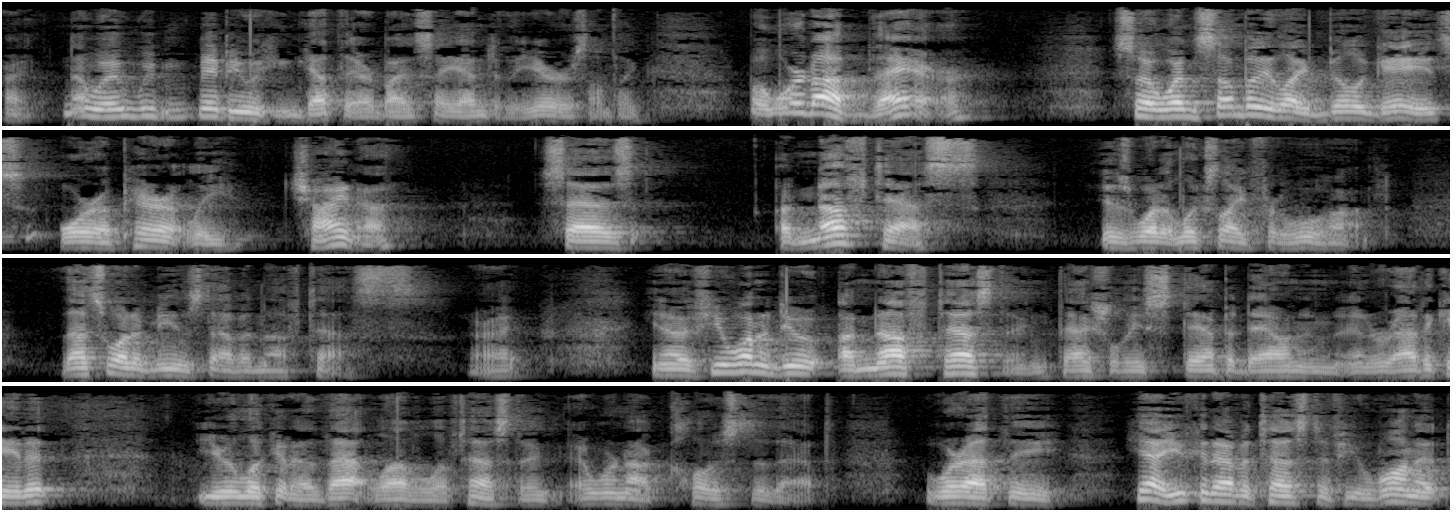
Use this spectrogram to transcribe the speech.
right? No, we, we, maybe we can get there by say end of the year or something, but we're not there. So when somebody like Bill Gates or apparently China says enough tests is what it looks like for Wuhan, that's what it means to have enough tests, all right? You know, if you want to do enough testing to actually stamp it down and, and eradicate it, you're looking at that level of testing, and we're not close to that. We're at the yeah, you can have a test if you want it.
